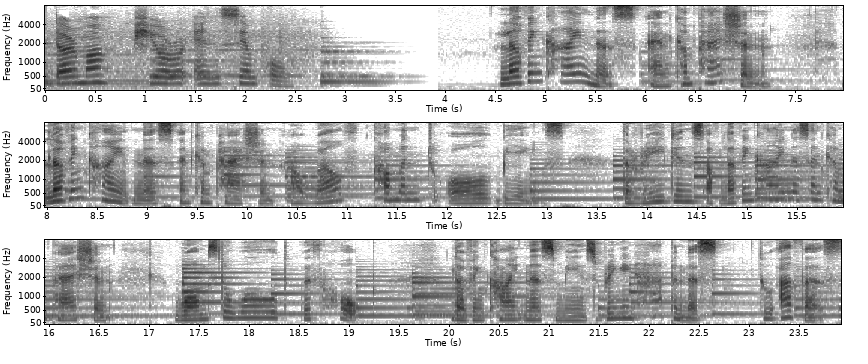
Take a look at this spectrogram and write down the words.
Dharma pure and simple. Loving kindness and compassion. Loving kindness and compassion are wealth common to all beings. The radiance of loving kindness and compassion warms the world with hope. Loving kindness means bringing happiness to others,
